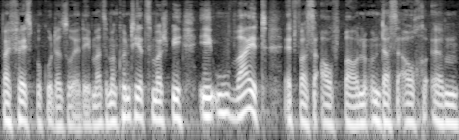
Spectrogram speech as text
bei Facebook oder so erleben. Also man könnte jetzt zum Beispiel EU-weit etwas aufbauen und das auch ähm,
